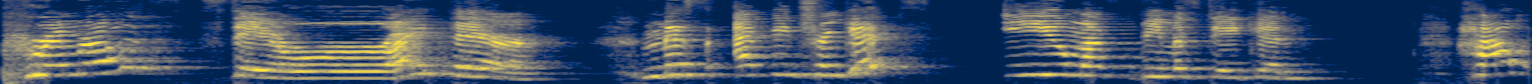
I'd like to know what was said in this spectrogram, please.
Primrose, stay right there. Miss Effie Trinket, you must be mistaken. How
